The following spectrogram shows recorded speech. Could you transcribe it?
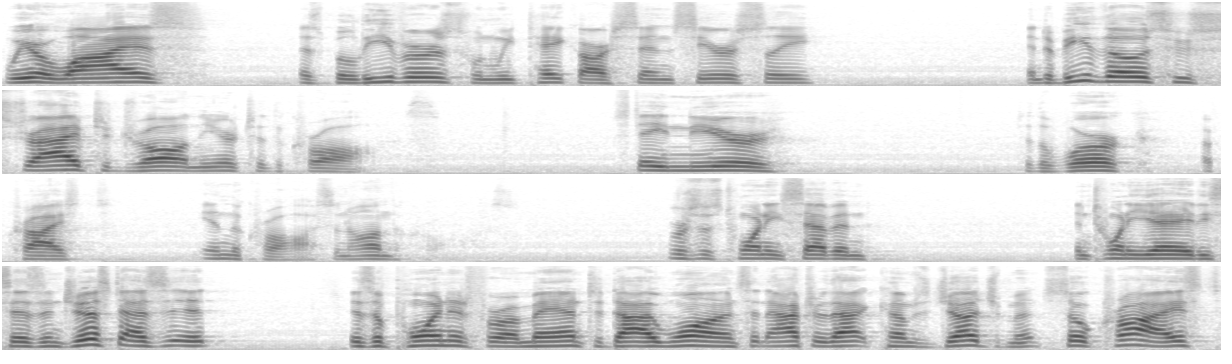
We are wise as believers when we take our sin seriously and to be those who strive to draw near to the cross stay near to the work of Christ in the cross and on the cross. Verses 27 and 28, he says, And just as it is appointed for a man to die once, and after that comes judgment, so Christ,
